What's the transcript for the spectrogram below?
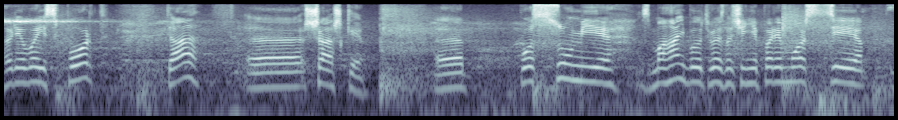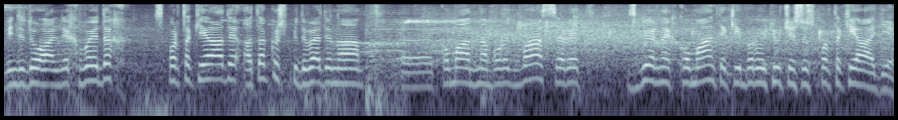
горєвий спорт та е, шашки. По сумі змагань будуть визначені переможці в індивідуальних видах спартакіади, а також підведена е, командна боротьба серед збірних команд, які беруть участь у спартакіаді.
